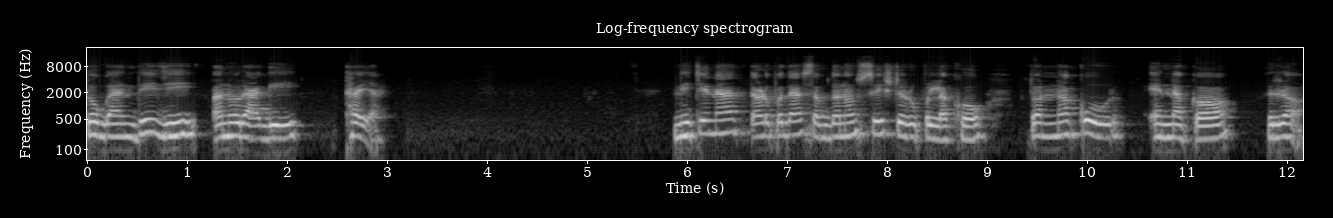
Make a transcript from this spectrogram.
તો ગાંધીજી અનુરાગી થયા. નીચેના તળપદા શબ્દનો શિષ્ટ રૂપ લખો, તો નકુર એ નક ર.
